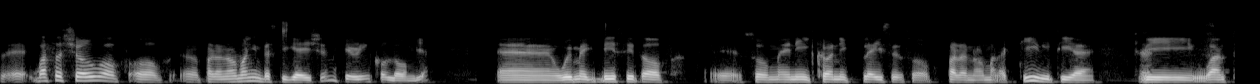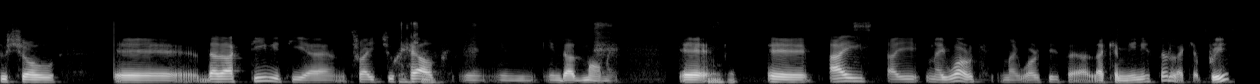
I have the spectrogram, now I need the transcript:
uh, was a show of, of uh, paranormal investigation here in Colombia. And we make visit of uh, so many iconic places of paranormal activity. And okay. we want to show uh, that activity and try to help in, in, in that moment. Uh, okay. uh, I, I, my work, my work is uh, like a minister, like a priest,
